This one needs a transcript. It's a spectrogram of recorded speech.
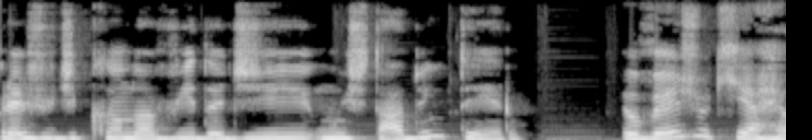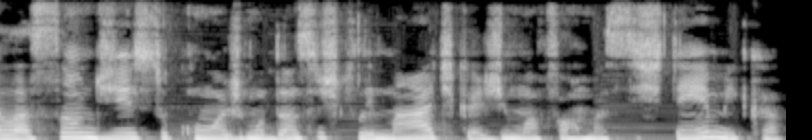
prejudicando a vida de um estado inteiro. Eu vejo que a relação disso com as mudanças climáticas de uma forma sistêmica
